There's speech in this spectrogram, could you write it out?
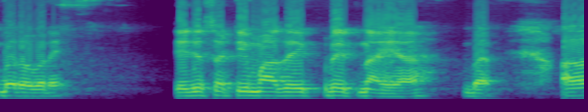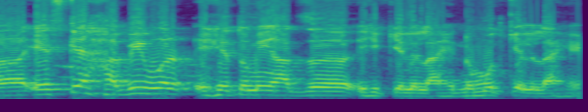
बरोबर आहे. त्याच्यासाठी माझा एक प्रयत्न आहे हा. बर. एस के हबीवर हे तुम्ही आज हे केलेलं आहे नमूद केलेलं आहे.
